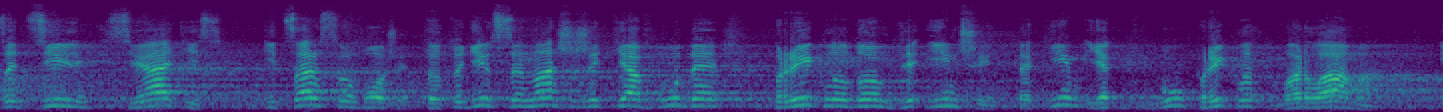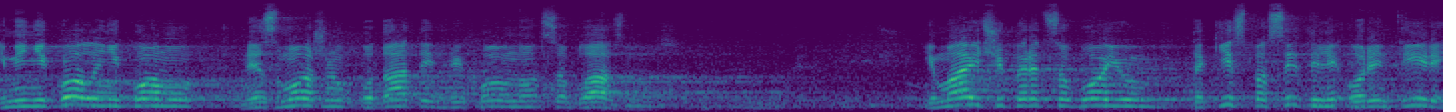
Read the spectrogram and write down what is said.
за ціль святість і Царство Боже, то тоді все наше життя буде прикладом для інших, таким, як був приклад Варлама. І ми ніколи нікому не зможемо подати гріховного соблазну. І маючи перед собою такі спасительні орієнтири,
